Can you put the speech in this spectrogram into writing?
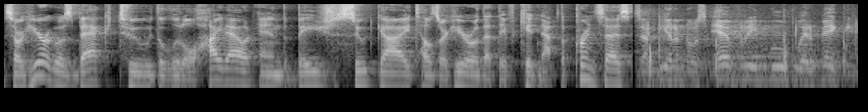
So our hero goes back to the little hideout, and the beige suit guy tells our hero that they've kidnapped the princess. Zamir knows every move we're making.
